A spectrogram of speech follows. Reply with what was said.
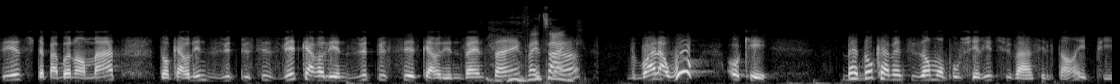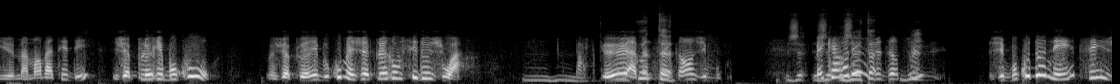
6. Je n'étais pas bonne en maths. Donc, Caroline, 18 plus 6, vite. Caroline, 18 plus 6. Caroline, 25. 25. Voilà, wouh! OK. Ben, donc, à 26 ans, mon pauvre chéri, tu vas assez le temps et puis euh, maman va t'aider. Je vais pleurer beaucoup. Je vais pleurer beaucoup, mais je vais pleurer aussi de joie. Mm-hmm. Parce que, à 25 ans, j'ai beaucoup mais Caroline, je, veux dire, j'ai beaucoup donné, tu sais,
